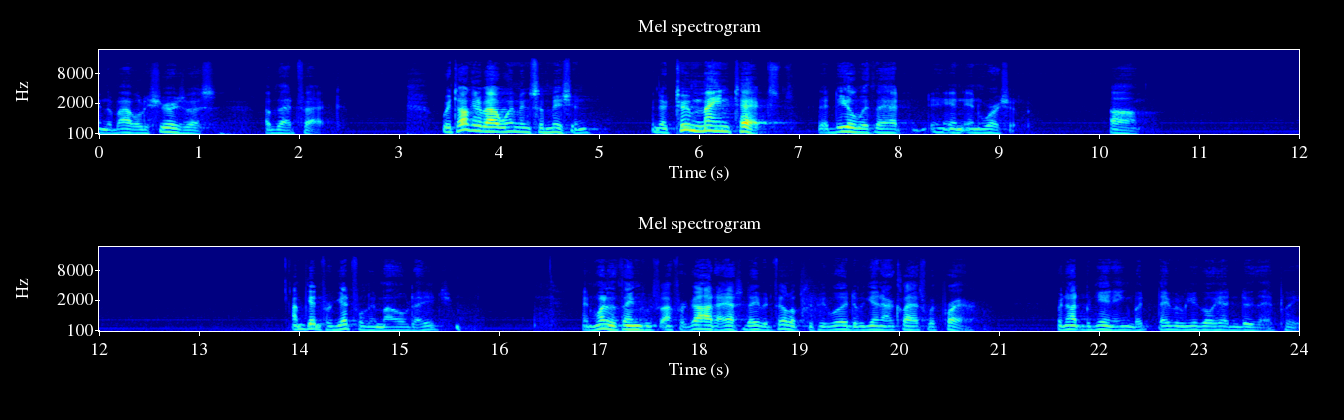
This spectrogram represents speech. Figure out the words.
And the Bible assures us of that fact. We're talking about women's submission, and there are two main texts that deal with that in, in worship. Uh, I'm getting forgetful in my old age. And one of the things I forgot, I asked David Phillips if he would to begin our class with prayer. We're not beginning, but David, will you go ahead and do that, please?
